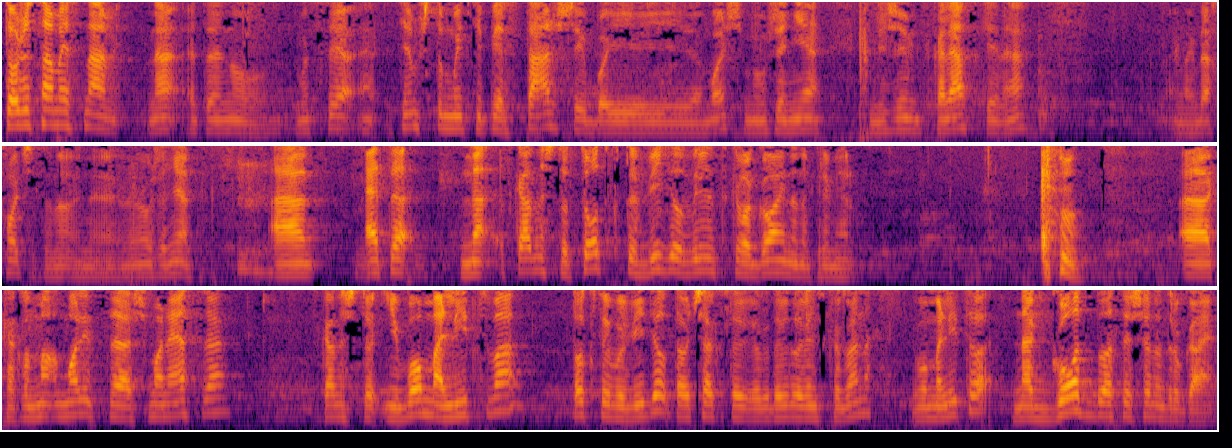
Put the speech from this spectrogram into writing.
то же самое с нами. Да? Это, ну, мы все, тем, что мы теперь старше и, и больше, мы уже не лежим в коляске, да? иногда хочется, но, но уже нет. А, это на, сказано, что тот, кто видел Вильнинского Гоина, например, Э, как он молится Шмонесра, сказано, что его молитва, тот, кто его видел, того человека, кто видел Винского Гона, его молитва на год была совершенно другая.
